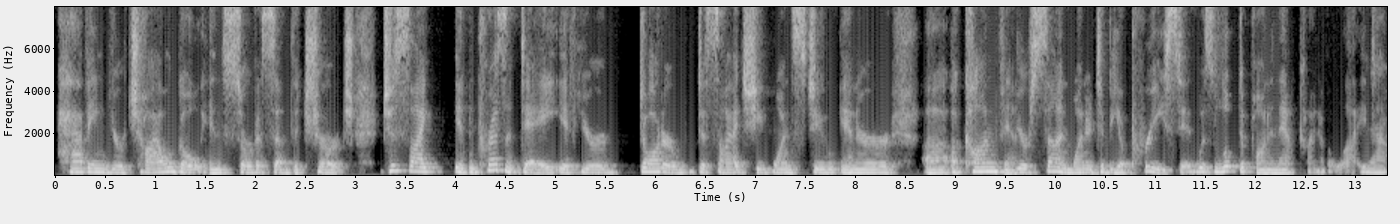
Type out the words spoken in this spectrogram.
having your child go in service of the church, just like in present day, if you're daughter decides she wants to enter uh, a convent, your son wanted to be a priest. It was looked upon in that kind of a light. Yeah.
